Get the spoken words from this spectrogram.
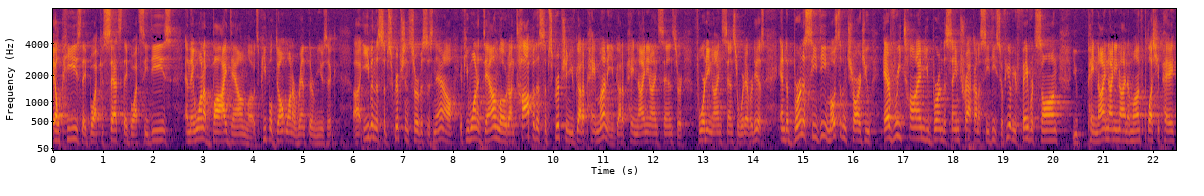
LPs, they bought cassettes, they bought CDs, and they want to buy downloads. People don't want to rent their music. Uh, even the subscription services now, if you want to download on top of the subscription, you've got to pay money. You've got to pay 99 cents or 49 cents or whatever it is. And to burn a CD, most of them charge you every time you burn the same track on a CD. So if you have your favorite song, you pay $9.99 a month, plus you pay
